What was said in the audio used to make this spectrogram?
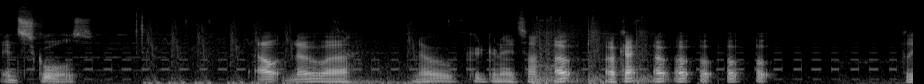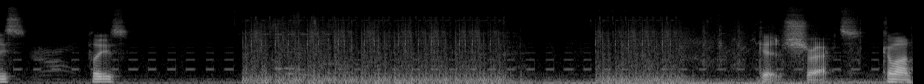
in schools. Oh no, uh, no good grenades, huh? Oh, okay. Oh, oh, oh, oh, oh. Please, please. Get shreked. Come on.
